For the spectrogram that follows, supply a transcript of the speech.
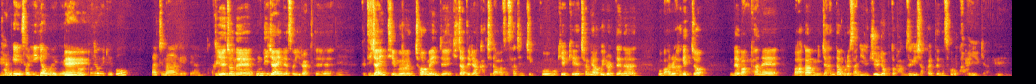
예. 단계에서 이 경우에는 네. 어, 통용이 되고 마지막에 대한 그 예전에 홈 디자인에서 일할 때 그 네. 디자인 팀은 처음에 이제 기자들이랑 같이 나가서 사진 찍고 뭐 기획회에 참여하고 이럴 때는 뭐 말을 하겠죠. 근데 막판에 마감 이제 한다고 그래서 한 일주일 전부터 밤새기 시작할 때는 서로 거의 얘기 안 해요. 음.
